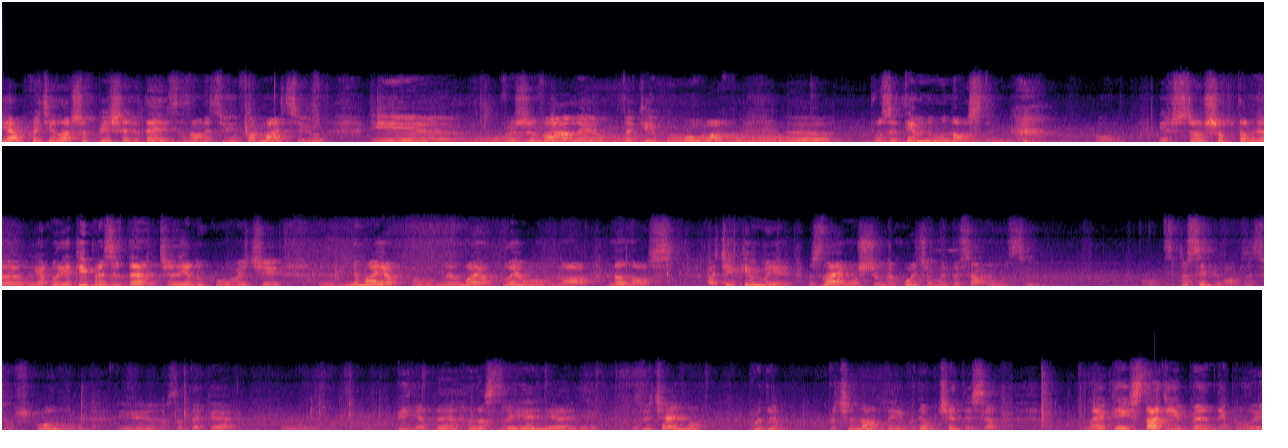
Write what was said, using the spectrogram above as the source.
Я б хотіла, щоб більше людей знали цю інформацію і виживали в таких умовах е, позитивному настрою. І що, щоб там, я говорю, який президент, чи Янукович, чи е, немає, немає впливу на, на нас. А тільки ми знаємо, що ми хочемо і досягнемо цілі. Спасибі вам за цю школу і за таке е, підняте настроєння. І, звичайно, будемо починати і будемо вчитися, на якій стадії б ми не були.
